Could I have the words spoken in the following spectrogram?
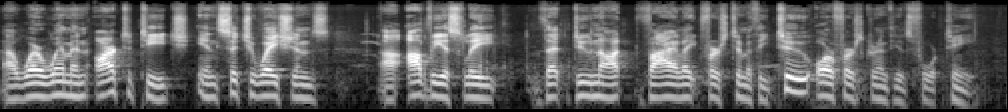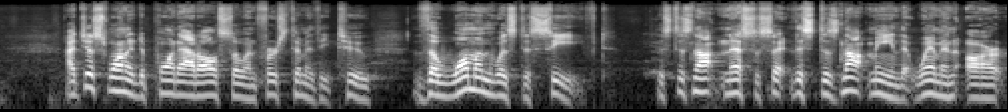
uh, where women are to teach in situations, uh, obviously, that do not violate 1 Timothy 2 or 1 Corinthians 14. I just wanted to point out also in 1 Timothy 2 the woman was deceived. This does not necessar- this does not mean that women are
